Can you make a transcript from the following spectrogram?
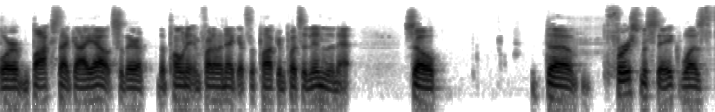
or box that guy out so their the opponent in front of the net gets the puck and puts it into the net. So the first mistake was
